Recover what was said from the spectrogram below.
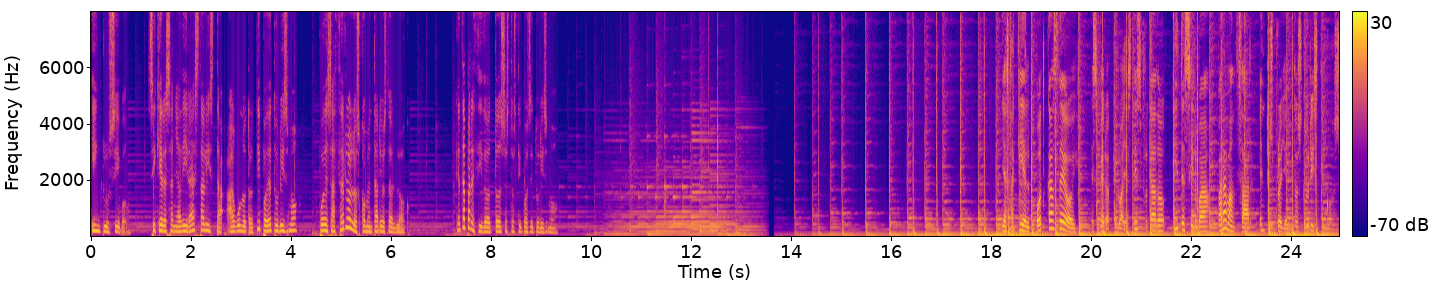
inclusivo. Si quieres añadir a esta lista algún otro tipo de turismo, puedes hacerlo en los comentarios del blog. ¿Qué te ha parecido todos estos tipos de turismo? Y hasta aquí el podcast de hoy. Espero que lo hayas disfrutado y te sirva para avanzar en tus proyectos turísticos.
